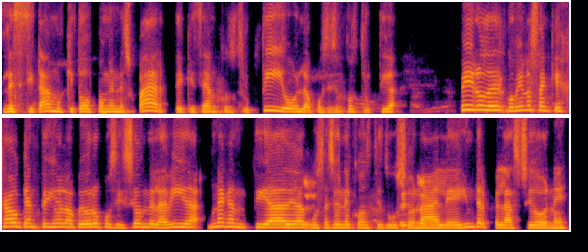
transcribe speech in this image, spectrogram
necesitamos que todos pongan de su parte, que sean constructivos, la oposición constructiva pero del gobierno se han quejado que han tenido la peor oposición de la vida, una cantidad de acusaciones constitucionales, interpelaciones,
